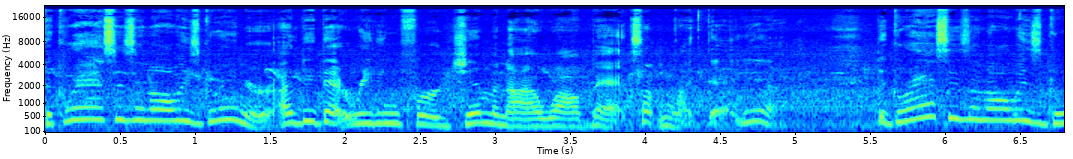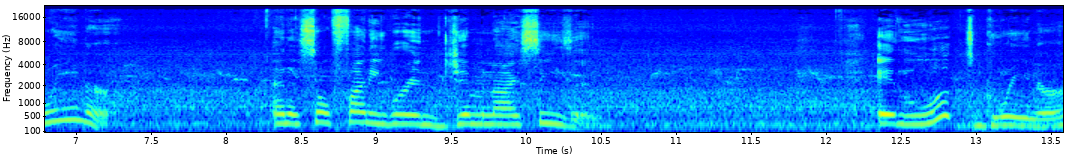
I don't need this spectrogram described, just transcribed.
The grass isn't always greener. I did that reading for Gemini a while back, something like that. Yeah. The grass isn't always greener. And it's so funny, we're in Gemini season. It looked greener,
